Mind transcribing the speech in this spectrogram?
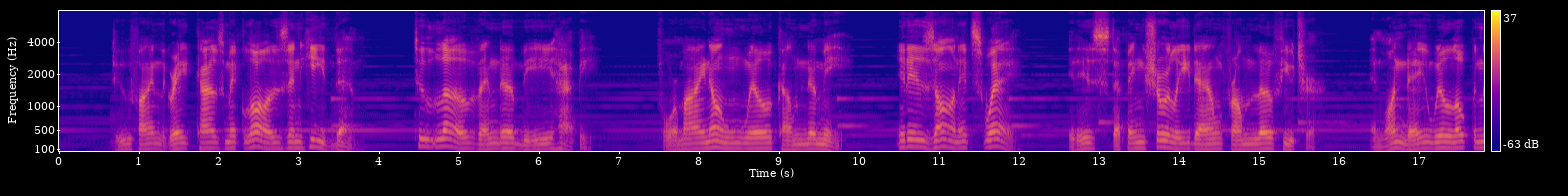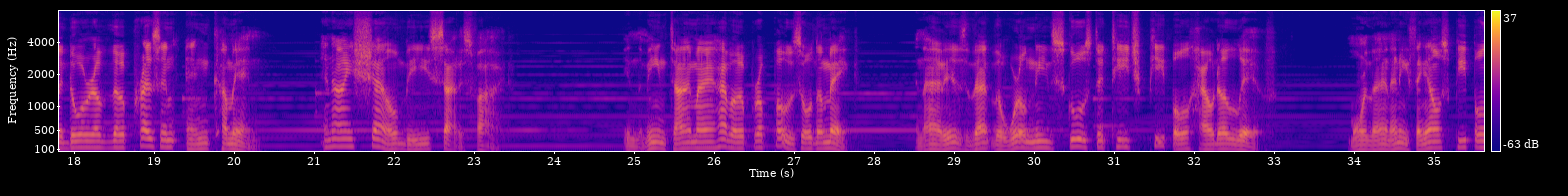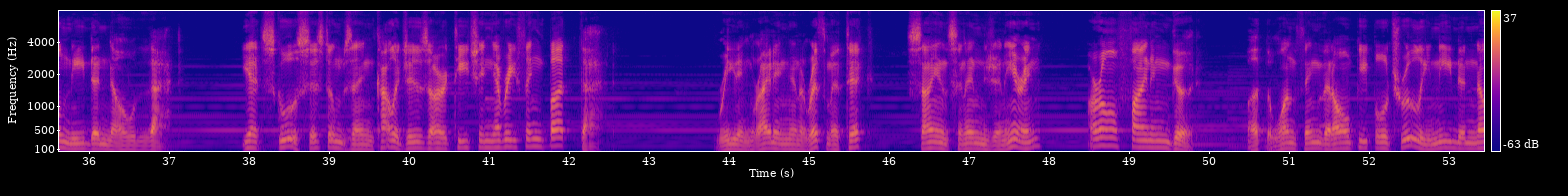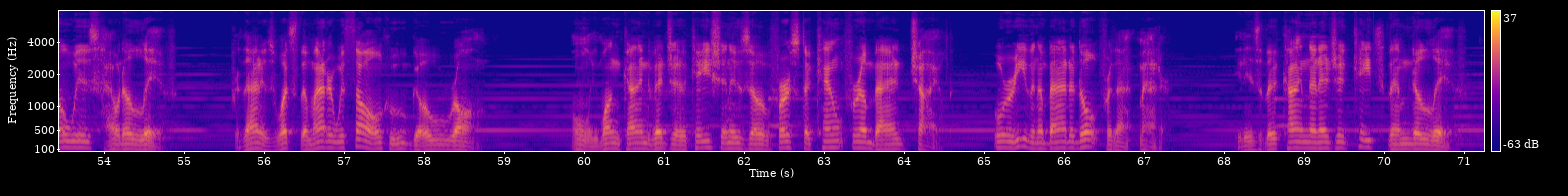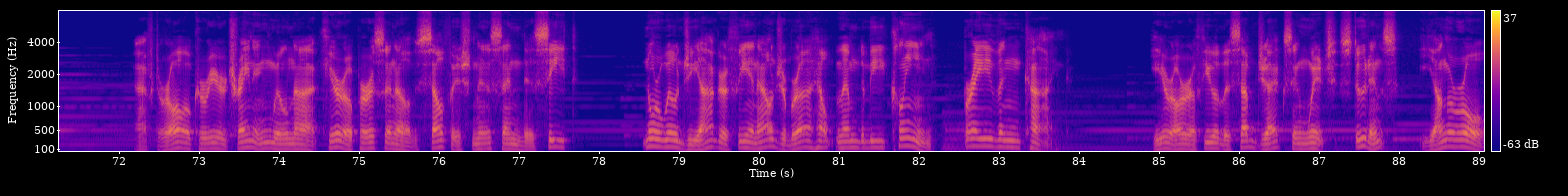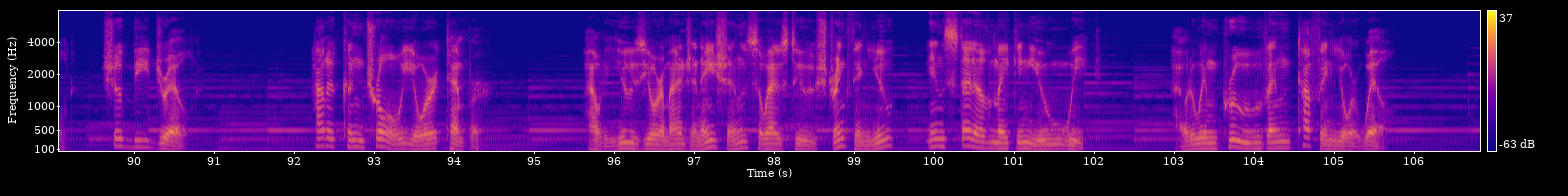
to find the great cosmic laws and heed them, to love and to be happy. For mine own will come to me. It is on its way. It is stepping surely down from the future, and one day will open the door of the present and come in and I shall be satisfied. In the meantime, I have a proposal to make, and that is that the world needs schools to teach people how to live. More than anything else, people need to know that. Yet school systems and colleges are teaching everything but that. Reading, writing, and arithmetic, science, and engineering are all fine and good but the one thing that all people truly need to know is how to live, for that is what's the matter with all who go wrong. Only one kind of education is of first account for a bad child, or even a bad adult for that matter. It is the kind that educates them to live. After all, career training will not cure a person of selfishness and deceit nor will geography and algebra help them to be clean, brave, and kind. Here are a few of the subjects in which students, young or old, should be drilled. How to control your temper. How to use your imagination so as to strengthen you instead of making you weak. How to improve and toughen your will.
